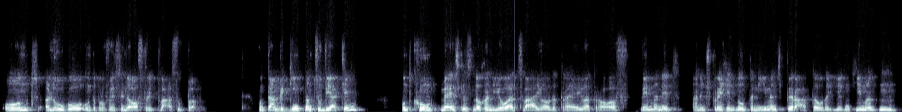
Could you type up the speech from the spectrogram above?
Und ein Logo und der professionelle Auftritt war super. Und dann beginnt man zu werkeln und kommt meistens noch ein Jahr, zwei Jahre oder drei Jahre drauf, wenn man nicht einen entsprechenden Unternehmensberater oder irgendjemanden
